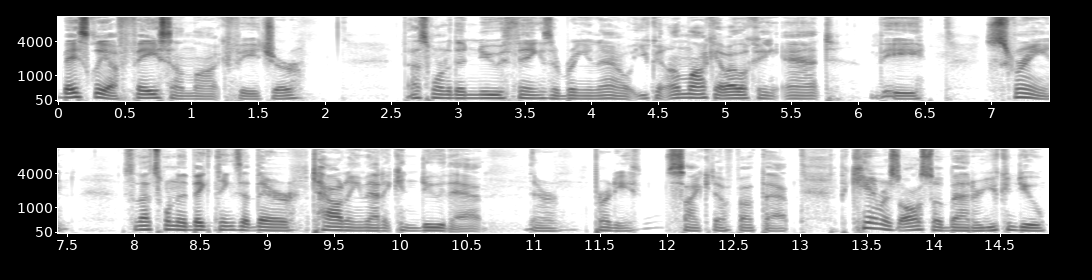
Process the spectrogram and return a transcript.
basically a face unlock feature. That's one of the new things they're bringing out. You can unlock it by looking at the screen. So that's one of the big things that they're touting that it can do that. They're pretty psyched up about that. The camera is also better. You can do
